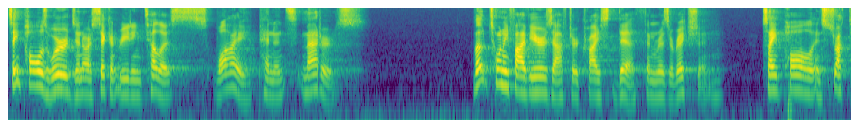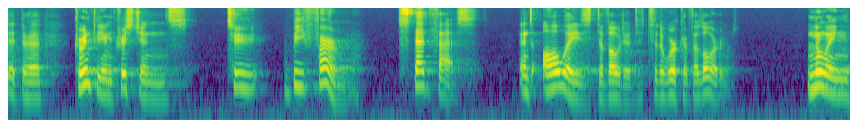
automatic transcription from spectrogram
St. Paul's words in our second reading tell us why penance matters. About 25 years after Christ's death and resurrection, St. Paul instructed the Corinthian Christians to be firm, steadfast, and always devoted to the work of the Lord, knowing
